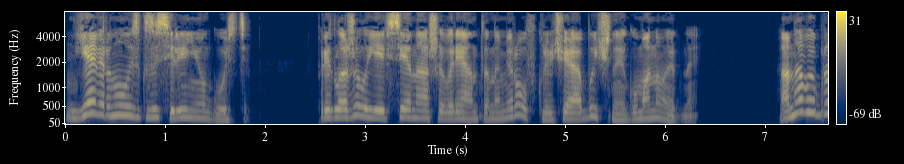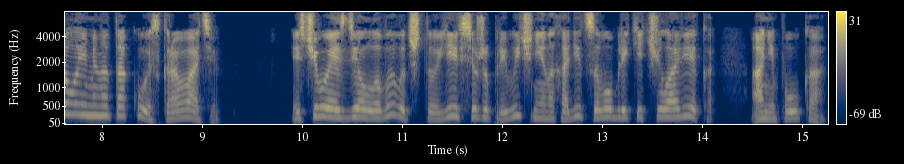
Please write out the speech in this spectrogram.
я вернулась к заселению гостя. Предложила ей все наши варианты номеров, включая обычные гуманоидные. Она выбрала именно такой, с кроватью, из чего я сделала вывод, что ей все же привычнее находиться в облике человека, а не паука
